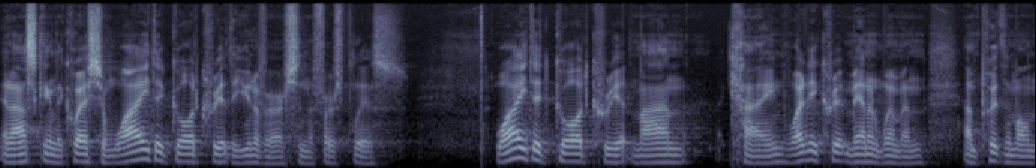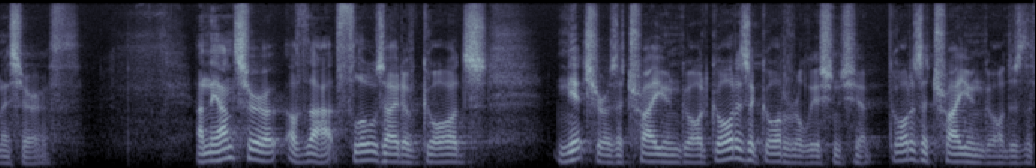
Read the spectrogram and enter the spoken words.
in asking the question why did God create the universe in the first place? Why did God create mankind? Why did He create men and women and put them on this earth? And the answer of that flows out of God's nature as a triune God. God is a God of relationship. God is a triune God. There's the,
